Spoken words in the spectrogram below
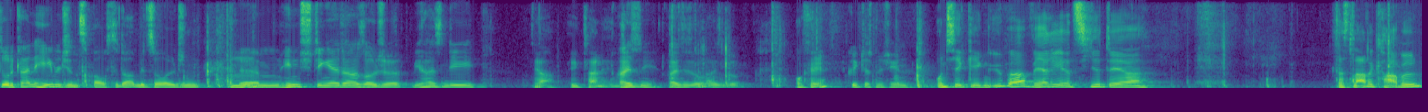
so kleine Hebelchens baust du da mit solchen ähm, Hinge-Dinger da, solche, wie heißen die? Ja, die kleine Hinge. Heißen die? Heißen die so, heißen so. Okay. Ich krieg das nicht hin. Und hier gegenüber wäre jetzt hier der, das Ladekabel.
